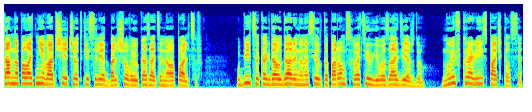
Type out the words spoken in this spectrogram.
Там на полотне вообще четкий след большого и указательного пальцев. Убийца, когда удары наносил топором, схватил его за одежду. Ну и в крови испачкался.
